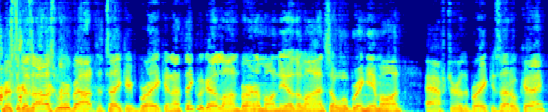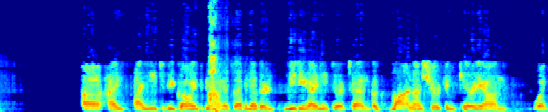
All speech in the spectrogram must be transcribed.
Mr. Gonzalez, we're about to take a break, and I think we got Lon Burnham on the other line, so we'll bring him on after the break. Is that okay? Uh, I, I need to be going. To be honest, I have another meeting I need to attend. But Lon, I sure can carry on what,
